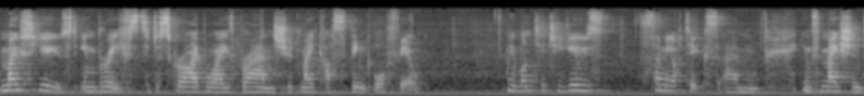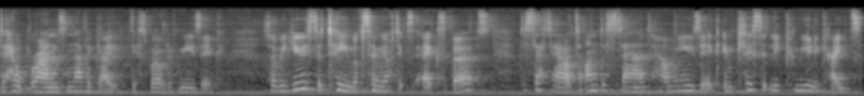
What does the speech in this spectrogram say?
most used in briefs to describe ways brands should make us think or feel. We wanted to use semiotics um, information to help brands navigate this world of music. So we used a team of semiotics experts to set out to understand how music implicitly communicates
